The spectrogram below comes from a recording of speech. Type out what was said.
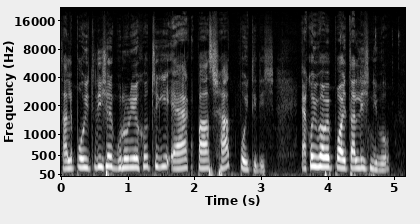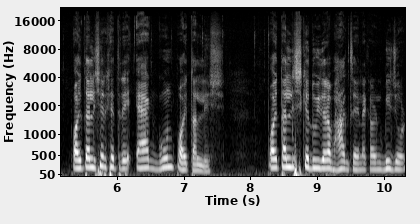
তাহলে পঁয়ত্রিশের গুণনীয়ক হচ্ছে কি? এক, পাঁচ, সাত, পঁয়ত্রিশ। একইভাবে পঁয়তাল্লিশ নিব। পঁয়তাল্লিশের ক্ষেত্রে এক গুণ পঁয়তাল্লিশ। পঁয়তাল্লিশকে দুই দ্বারা ভাগ যায় না, কারণ বিজোড়।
